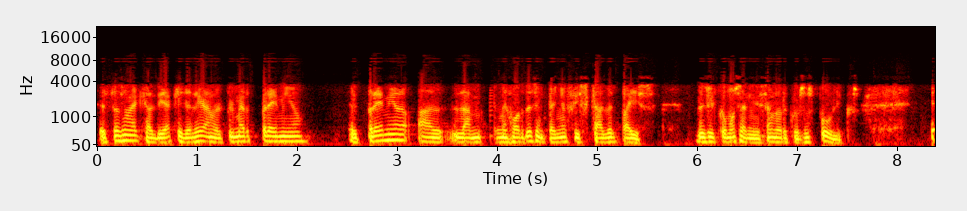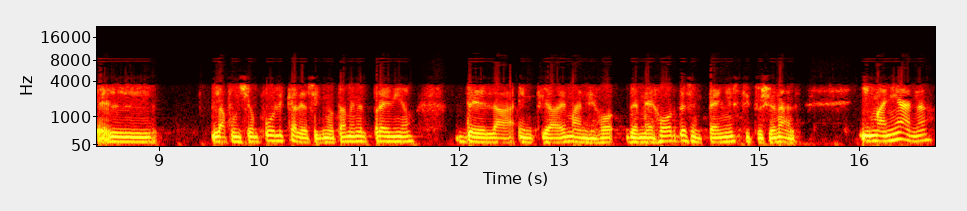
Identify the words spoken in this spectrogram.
Esta es una alcaldía que ya se ganó el primer premio el premio al mejor desempeño fiscal del país, es decir, cómo se administran los recursos públicos. La función pública le asignó también el premio de la entidad de, de mejor desempeño institucional. Y mañana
